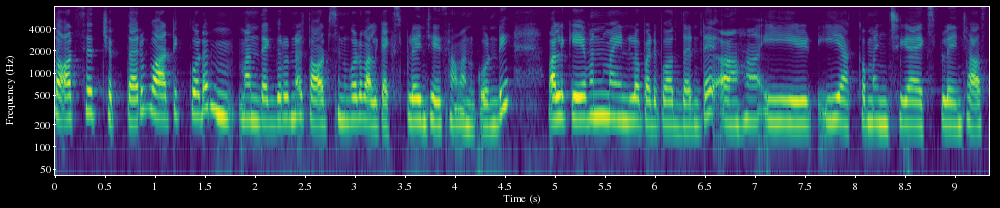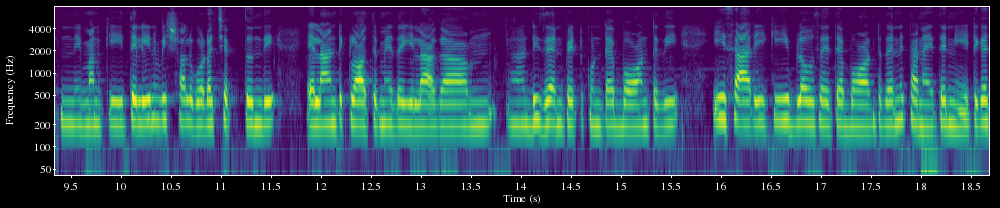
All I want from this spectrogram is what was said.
థాట్స్ అయితే చెప్తారు. వాటికి కూడా మన దగ్గర ఉన్న థాట్స్ని కూడా వాళ్ళకి ఎక్స్ప్లెయిన్ చేసామనుకోండి వాళ్ళకి ఏమని మైండ్లో పడిపోద్దంటే ఆహా ఈ ఈ అక్క మంచిగా ఎక్స్ప్లెయిన్ చేస్తుంది. మనకి తెలియని విషయాలు కూడా చెప్తుంది. ఎలాంటి క్లాత్ మీద ఇలాగా డిజైన్ పెట్టుకుంటే బాగుంటుంది. ఈ శారీకి ఈ బ్లౌజ్ అయితే బాగుంటుందని తనైతే నీట్గా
